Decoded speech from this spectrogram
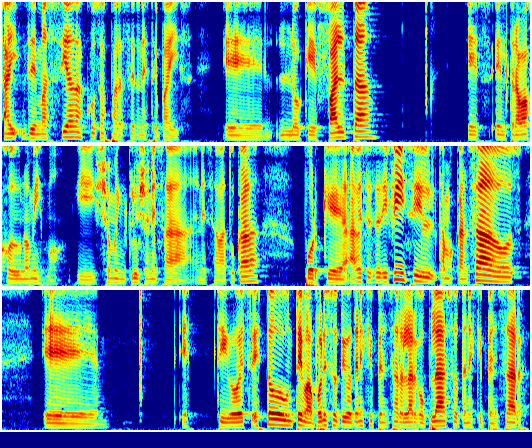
Hay demasiadas cosas para hacer en este país. Eh, lo que falta es el trabajo de uno mismo y yo me incluyo en esa, en esa batucada porque a veces es difícil, estamos cansados. Eh, digo, es, es, todo un tema, por eso digo, tenés que pensar a largo plazo, tenés que pensar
